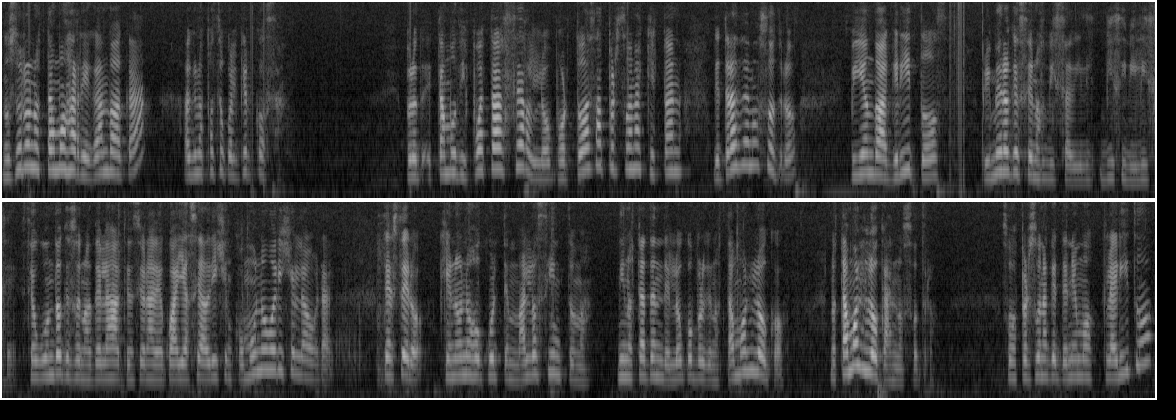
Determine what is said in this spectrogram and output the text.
Nosotros no estamos arriesgando acá a que nos pase cualquier cosa, pero estamos dispuestos a hacerlo por todas esas personas que están detrás de nosotros pidiendo a gritos, primero que se nos visibilice, segundo que se nos dé las atenciones adecuadas, ya sea de origen común o origen laboral, tercero, que no nos oculten más los síntomas, ni nos traten de locos porque no estamos locos, no estamos locas nosotros. Somos personas que tenemos clarito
